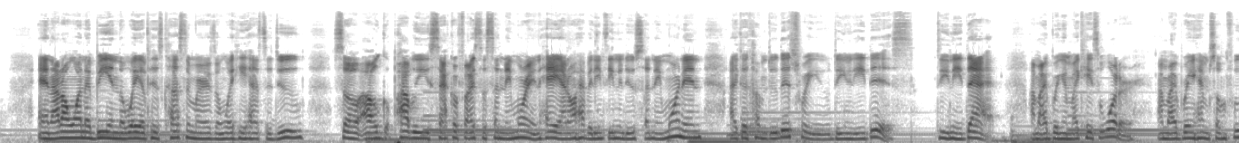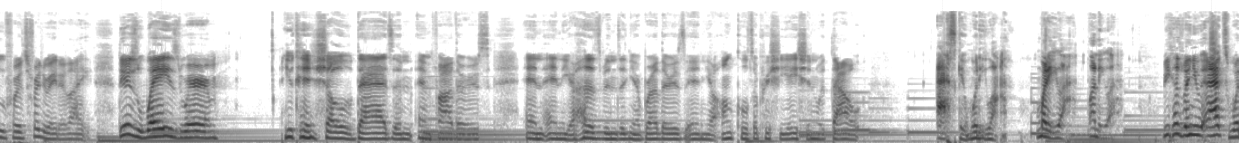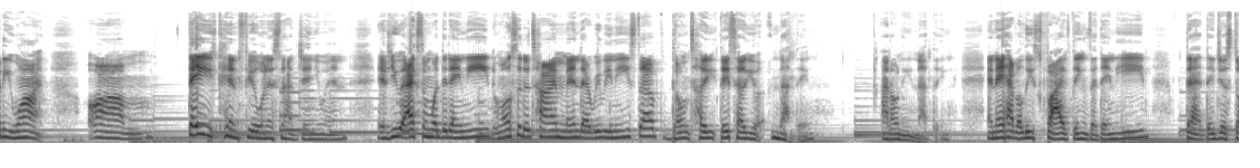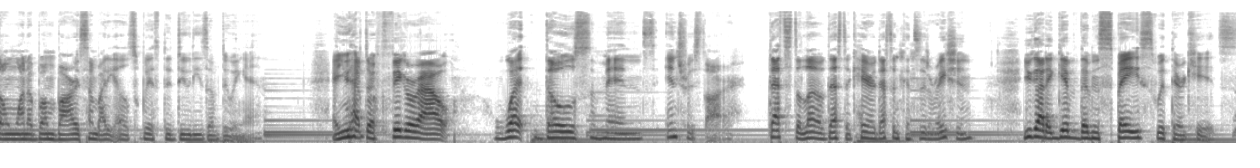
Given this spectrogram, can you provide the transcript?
and i don't want to be in the way of his customers and what he has to do. So i'll probably sacrifice a sunday morning. Hey i don't have anything to do sunday morning. I could come do this for you. Do you need this? Do you need that? I might bring him my case of water. I might bring him some food for his refrigerator. Like there's ways where you can show dads and, and fathers and, and your husbands and your brothers and your uncles appreciation without asking what do you want? What do you want? What do you want because when you ask what do you want um they can feel when it's not genuine if you ask them what do they need most of the time men that really need stuff don't tell you they tell you nothing I don't need nothing. And they have at least five things that they need that they just don't want to bombard somebody else with the duties of doing it. And you have to figure out what those men's interests are. That's the love, that's the care, that's the consideration. You got to give them space with their kids.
